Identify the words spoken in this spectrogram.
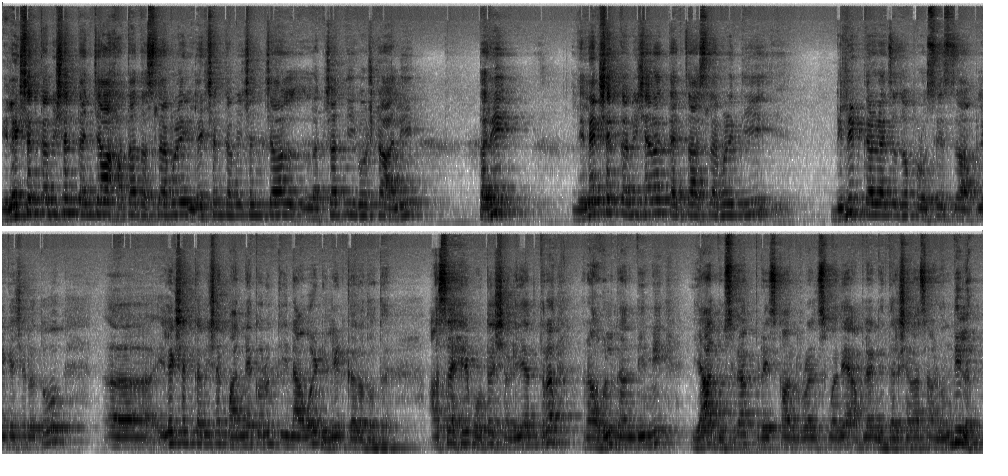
इलेक्शन कमिशन त्यांच्या हातात असल्यामुळे इलेक्शन कमिशनच्या लक्षात ती गोष्ट आली. तरी इलेक्शन कमिशनच त्यांचा असल्यामुळे ती डिलीट करण्याचा जो प्रोसेस जो ॲप्लिकेशन होतो इलेक्शन कमिशन मान्य करून ती नावं डिलीट करत होतं. असं हे मोठं षडयंत्र राहुल गांधींनी या दुसऱ्या प्रेस कॉन्फरन्समध्ये आपल्या निदर्शनास आणून दिलं.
